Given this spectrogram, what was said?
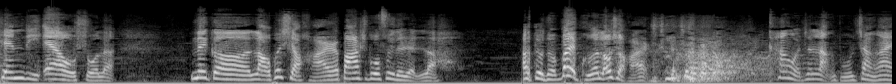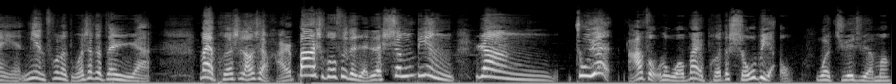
Candy L 说了，那个老婆小孩八十多岁的人了，啊，对对，外婆老小孩 看我这朗读障碍呀，念错了多少个字啊！外婆是老小孩八十多岁的人了，生病让住院，拿走了我外婆的手表，我决绝吗？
